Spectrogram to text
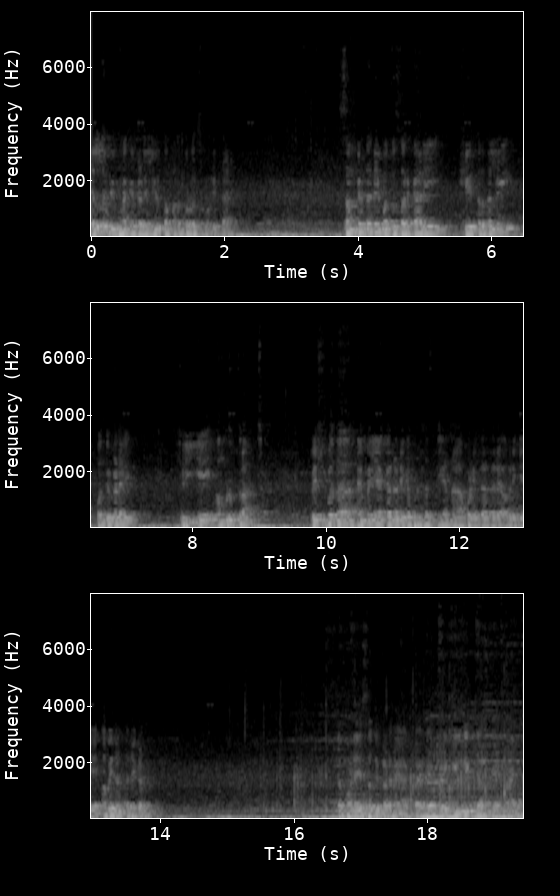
ಎಲ್ಲ ವಿಭಾಗಗಳಲ್ಲಿಯೂ ತಮ್ಮನ್ನು ತೊಡಗಿಸಿಕೊಂಡಿದ್ದಾರೆ. ಸಂಘಟನೆ ಮತ್ತು ಸರ್ಕಾರಿ ಕ್ಷೇತ್ರದಲ್ಲಿ ಬಂಧುಗಳೇ ಶ್ರೀ ಎ. ಅಮೃತರಾಜ್. ವಿಶ್ವದ ಹೆಮ್ಮೆಯ ಕನ್ನಡಿಗ ಪ್ರಶಸ್ತಿಯನ್ನ ಪಡೆದಿದ್ದಾರೆ ಅವರಿಗೆ ಅಭಿನಂದನೆಗಳು. ಮಳೆ ಸದ್ದು ಕಡಿಮೆ ಆಗ್ತಾ ಇದೆ ಅವರಿಗೆ ಜಾಸ್ತಿ ಆಗ್ತಾ ಇದೆ.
